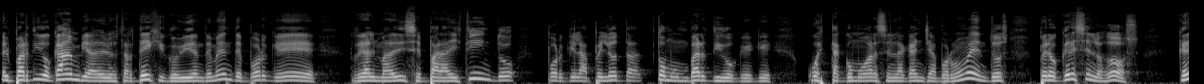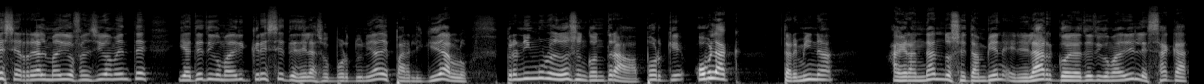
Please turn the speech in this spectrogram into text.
El partido cambia de lo estratégico, evidentemente, porque Real Madrid se para distinto, porque la pelota toma un vértigo que, que cuesta acomodarse en la cancha por momentos, pero crecen los dos. Crece Real Madrid ofensivamente y Atlético Madrid crece desde las oportunidades para liquidarlo. Pero ninguno de los dos se encontraba, porque Oblak termina agrandándose también en el arco del Atlético Madrid, le saca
